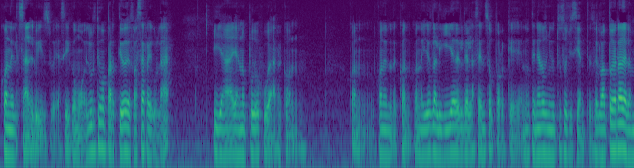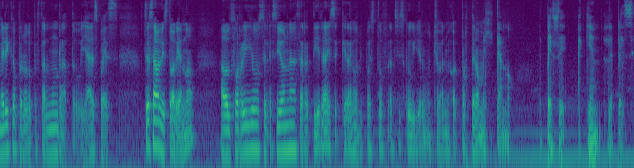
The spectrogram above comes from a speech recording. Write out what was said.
con el San Luis, güey. Así como el último partido de fase regular. Y ya, ya no pudo jugar con, con, con, ellos la liguilla del, ascenso porque no tenía los minutos suficientes. El vato era del América, pero lo prestaron un rato. Ya después. Ustedes saben la historia, ¿no? Adolfo Ríos se lesiona, se retira y se queda con el puesto Francisco Guillermo Ochoa, el mejor portero mexicano, de pese a quien le pese.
